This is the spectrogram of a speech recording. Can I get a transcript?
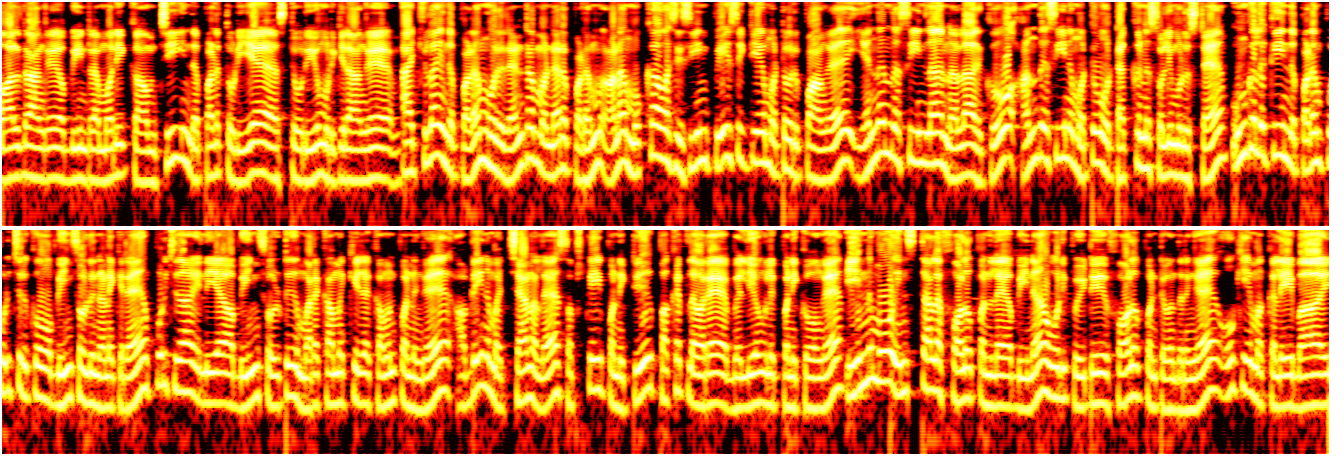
வாழ்றாங்க அப்படின்ற மாதிரி காமிச்சு இந்த படத்துடைய ஸ்டோரியும் முடிக்கிறாங்க. ஆக்சுவலா இந்த படம் ஒரு ரெண்டரை மணி நேரம் படம். ஆனா முக்காவாசி சீன் பேசிக்கிட்டே மட்டும் இருப்பாங்க. எந்தெந்த சீன்லாம் நல்லா இருக்கோ அந்த சீனை மட்டும் டக்குன்னு சொல்லி முடிச்சிட்டேன். உங்களுக்கு இந்த படம் பிடிச்சிருக்கும் அப்படின்னு சொல்லிட்டு நினைக்கிறேன். பிடிச்சதா இல்லையா அப்படின்னு சொல்லிட்டு மறக்காம கீழே கமெண்ட் பண்ணுங்க. அப்படியே நம்ம சேனலை சப்ஸ்கிரைப் பண்ணிட்டு பக்கத்துல வர பெல்லையும் கிளிக் பண்ணிக்கோங்க. இன்னமும் இன்ஸ்டால ஃபாலோ பண்ணல அப்படின்னா ஓடி போயிட்டு ஃபாலோ பண்ணிட்டு வந்துருங்க. ஓகே மக்களே பாய்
